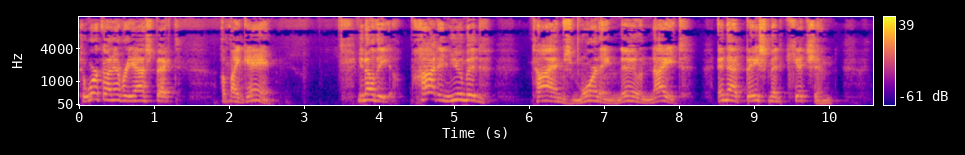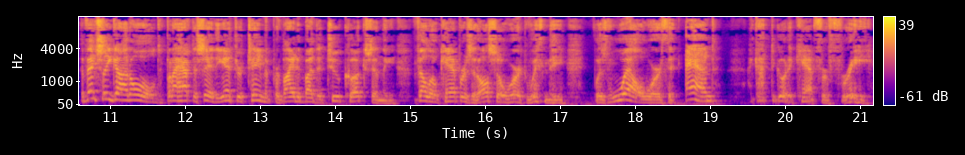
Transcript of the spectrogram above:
to work on every aspect of my game. You know, the hot and humid times morning, noon, night, in that basement kitchen eventually got old, but I have to say the entertainment provided by the two cooks and the fellow campers that also worked with me was well worth it. And I got to go to camp for free.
